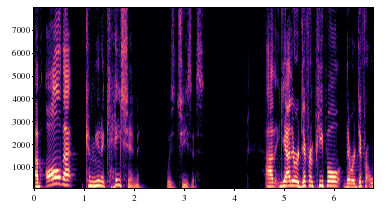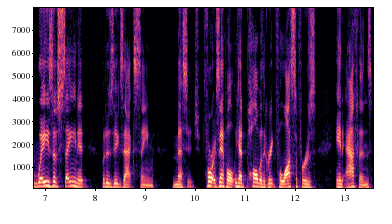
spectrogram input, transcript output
of all that communication was Jesus. Uh, yeah, there were different people, there were different ways of saying it, but it was the exact same message. For example, we had Paul with the Greek philosophers in Athens,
